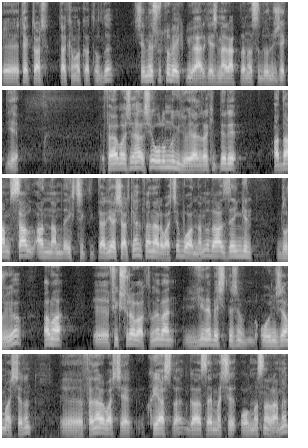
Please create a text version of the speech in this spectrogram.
e, tekrar takıma katıldı. İşte Mesut'u bekliyor herkes merakla nasıl dönecek diye. Fenerbahçe'nin her şey olumlu gidiyor. Yani rakipleri adamsal anlamda eksiklikler yaşarken Fenerbahçe bu anlamda daha zengin duruyor. Ama e, fikstüre baktığımda ben yine Beşiktaş'ın oynayacağı maçların e, Fenerbahçe'ye kıyasla Galatasaray maçı olmasına rağmen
